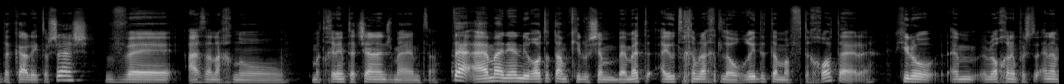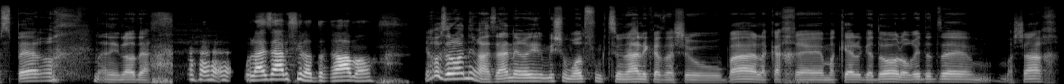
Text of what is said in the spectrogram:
דקה להתאושש, ואז אנחנו מתחילים את ה challenge מהאמצע. היה מעניין לראות אותם כאילו שהם באמת היו צריכים ללכת להוריד את המפתחות האלה. כאילו, הם, הם לא יכולים פשוט, אין להם spare? אני לא יודע. אולי זה היה בשביל הדרמה. יכול, זה לא נראה, זה היה נראה מישהו מאוד פונקציונלי כזה, שהוא בא, לקח אה, מקל גדול, הוריד את זה, משך,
